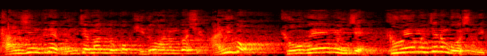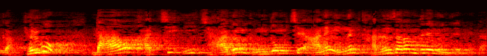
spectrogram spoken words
당신들의 문제만 놓고 기도하는 것이 아니고 교회의 문제, 교회의 문제는 무엇입니까? 결국 나와 같이 이 작은 공동체 안에 있는 다른 사람들의 문제입니다.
